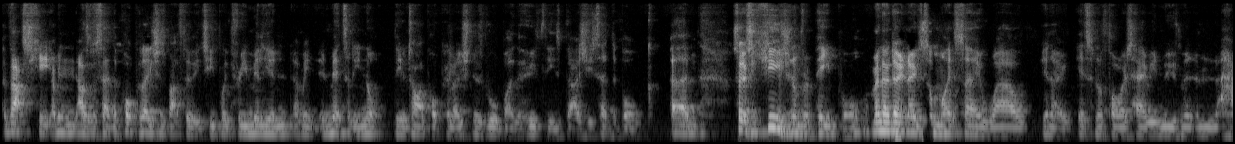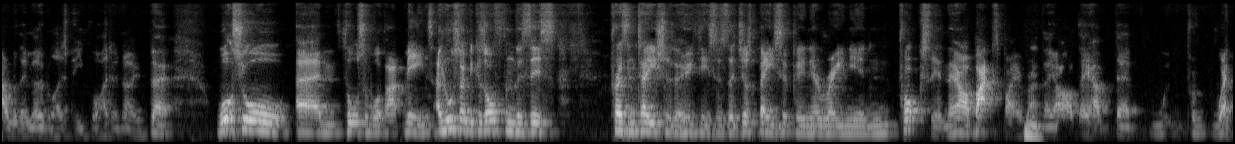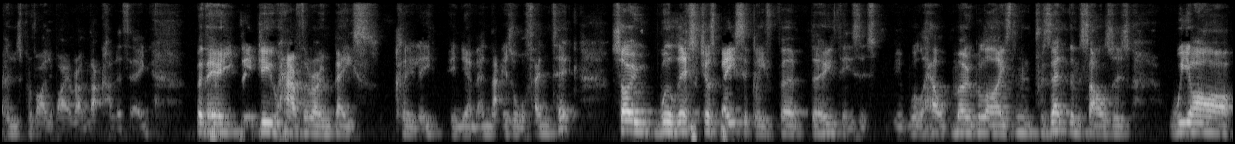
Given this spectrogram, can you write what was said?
that's huge. I mean, as I said, the population is about 32.3 million. I mean, admittedly, not the entire population is ruled by the Houthis, but as you said, the bulk. Um, so it's a huge number of people. I mean, I don't know. Some might say, well, you know, it's an authoritarian movement, and how do they mobilize people? I don't know. But what's your um, thoughts on what that means? And also, because often there's this presentation of the Houthis as they're just basically an Iranian proxy, and they are backed by Iran. Hmm. They are they have their weapons provided by Iran, that kind of thing. But they they do have their own base clearly in Yemen. That is authentic. So will this just basically for the Houthis? it will help mobilize them and present themselves as we are.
